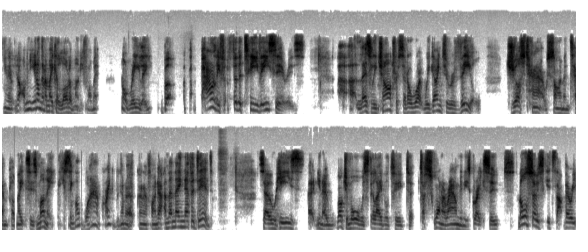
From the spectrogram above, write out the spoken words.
you know, you're not, not going to make a lot of money from it. Not really. But apparently, for, for the TV series, uh, uh, Leslie Charteris said, "All right, we're going to reveal." just how Simon Templar makes his money. You think, oh wow, great, we're gonna gonna find out, and then they never did. So he's, uh, you know, Roger Moore was still able to, to, to swan around in his great suits, and also it's that very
